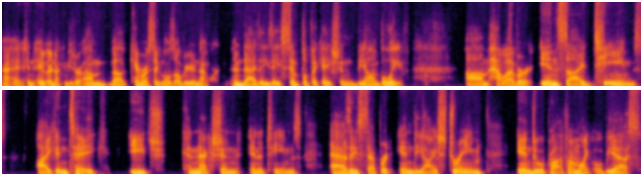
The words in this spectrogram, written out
uh, and, and, not computer um, uh, camera signals over your network. And that is a simplification beyond belief. Um, however inside teams I can take each connection in a Teams as a separate NDI stream into a platform like OBS.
